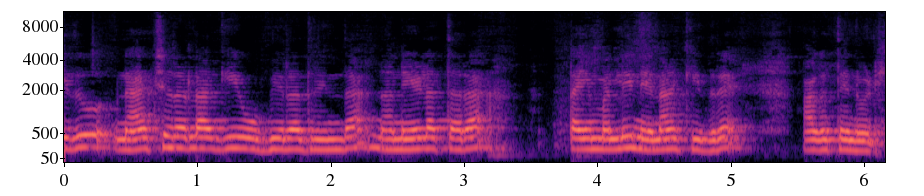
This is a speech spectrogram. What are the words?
ಇದು ನ್ಯಾಚುರಲ್ ಆಗಿ ಉಬ್ಬಿರೋದ್ರಿಂದ ನಾನು ಹೇಳೋ ಥರ ಟೈಮಲ್ಲಿ ನೆನಾಕಿದರೆ ಆಗುತ್ತೆ ನೋಡಿ.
